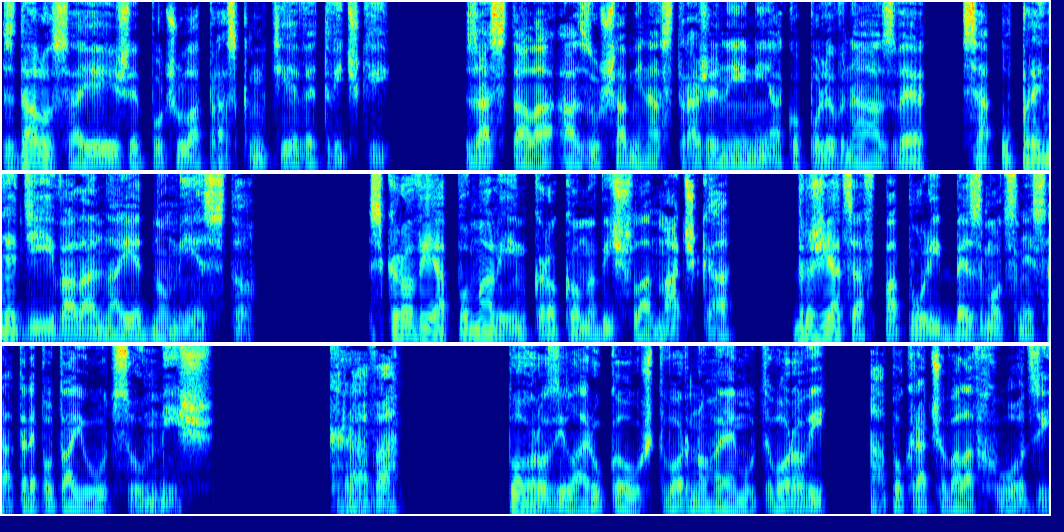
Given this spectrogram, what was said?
Zdalo sa jej, že počula prasknutie vetvičky. Zastala a s ušami nastraženými ako poľovná zver sa uprene dívala na jedno miesto. Z krovia pomalým krokom vyšla mačka, držiaca v papuli bezmocne sa trepotajúcu myš. Krava. Pohrozila rukou štvornohému tvorovi a pokračovala v chôdzi.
